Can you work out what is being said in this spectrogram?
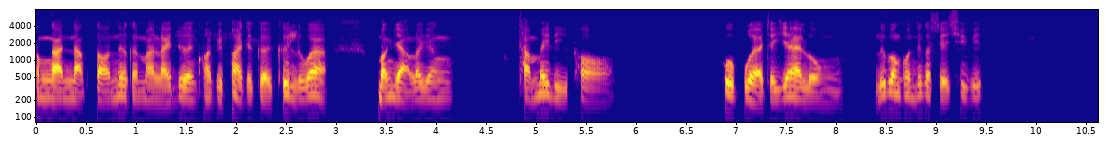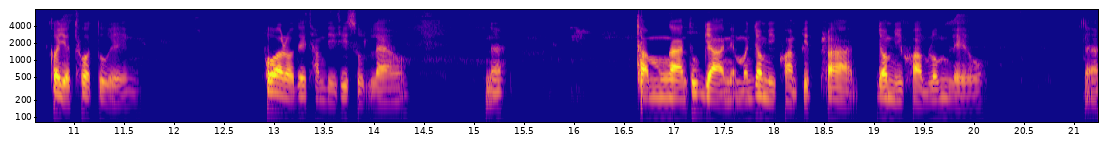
ทำงานหนักต่อเนื่องกันมาหลายเดือน ความผิดพลาดจะเกิดขึ้น หรือว่าบางอย่างเรายังทำไม่ดีพอ ผู้ป่วยอาจจะแย่ลง หรือบางคนถึงกับเสียชีวิต ก็อย่าโทษตัวเอง เพราะว่าเราได้ทำดีที่สุดแล้วนะทำงานทุกอย่างเนี่ยมันย่อมมีความผิดพลาด ย่อมมีความล้มเหลวนะ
